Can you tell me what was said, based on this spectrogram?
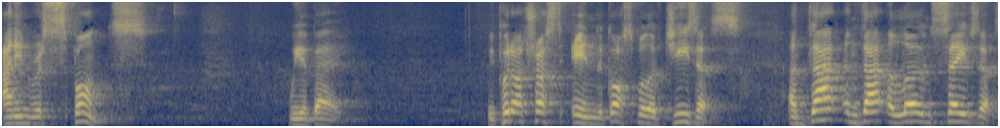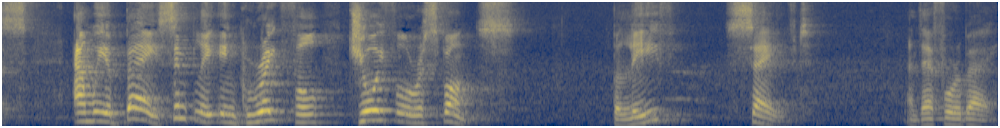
And in response, we obey. We put our trust in the gospel of Jesus, and that and that alone saves us. And we obey simply in grateful, joyful response. Believe, saved, and therefore obey.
